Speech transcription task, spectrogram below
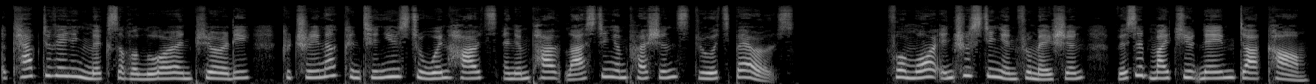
A captivating mix of allure and purity, Katrina continues to win hearts and impart lasting impressions through its bearers. For more interesting information, visit mycutename.com.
